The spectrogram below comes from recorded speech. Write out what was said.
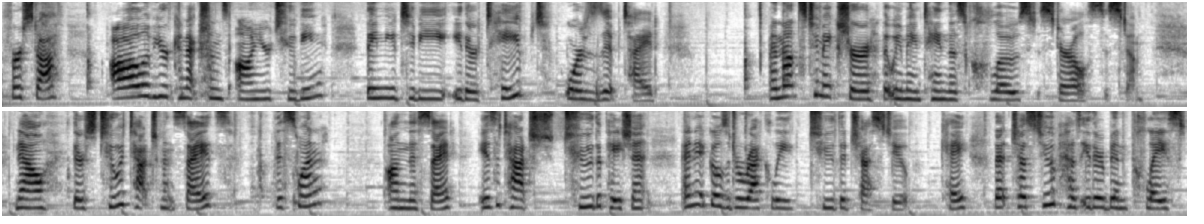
First off, all of your connections on your tubing, they need to be either taped or zip tied. And that's to make sure that we maintain this closed sterile system. Now, there's two attachment sites. This one on this side is attached to the patient and it goes directly to the chest tube. Okay, that chest tube has either been placed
